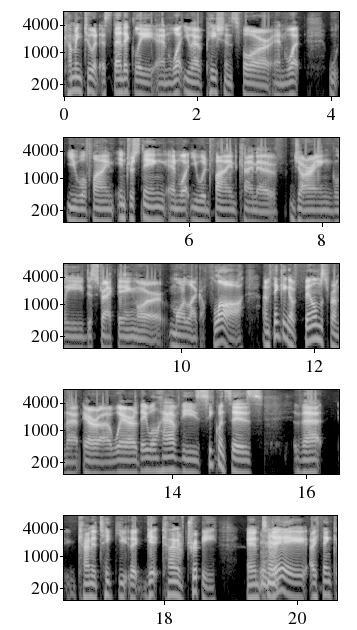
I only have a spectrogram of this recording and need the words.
coming to it aesthetically and what you have patience for and what you will find interesting and what you would find kind of jarringly distracting or more like a flaw. I'm thinking of films from that era where they will have these sequences that kind of take you that get kind of trippy. And Mm-hmm. today, I think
